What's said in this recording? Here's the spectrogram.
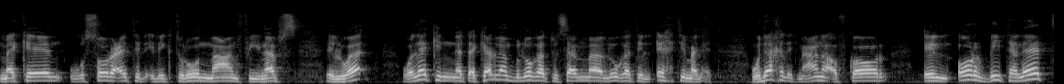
مكان وسرعة الإلكترون معا في نفس الوقت ولكن نتكلم بلغة تسمى لغة الاحتمالات. ودخلت معانا أفكار الأوربيتالات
